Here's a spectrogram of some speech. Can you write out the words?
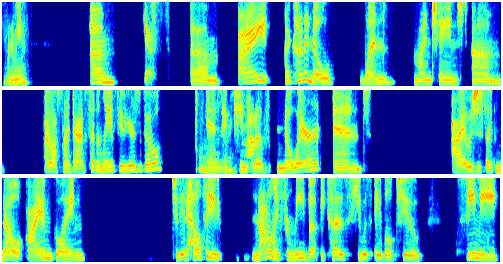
You know what I mean? Um, yes. Um, I I kind of know when mine changed. Um, I lost my dad suddenly a few years ago, oh, and it came out of nowhere. And I was just like, no, I am going to get healthy, not only for me, but because he was able to see me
